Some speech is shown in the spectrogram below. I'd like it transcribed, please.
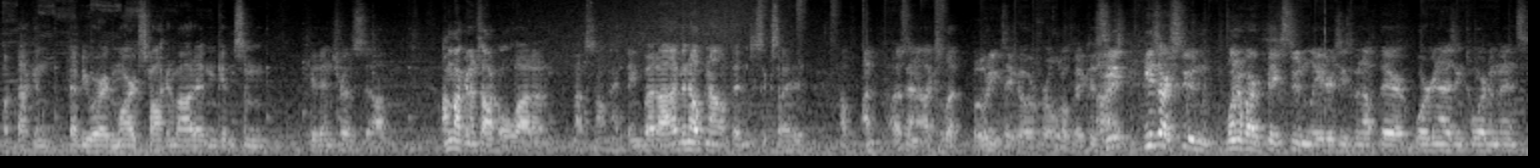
what, back in February, March, talking about it and getting some kid interest. Uh, I'm not going to talk a whole lot of that's not my thing, but uh, I've been helping out with it and just excited. I, I was going to actually let Bodie take over for a little bit because he's, right. he's our student, one of our big student leaders. He's been up there organizing tournaments,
